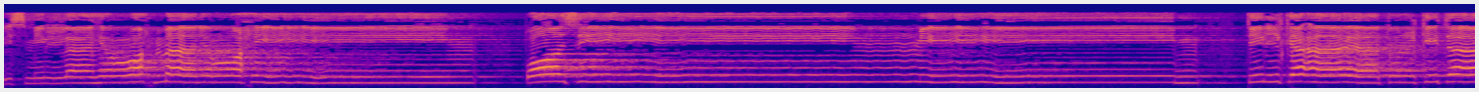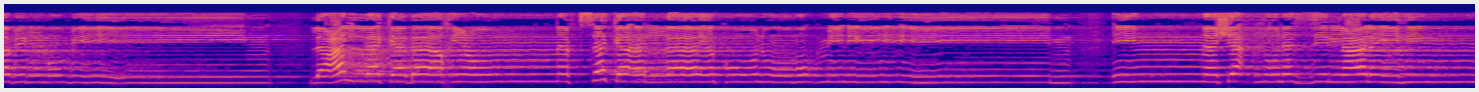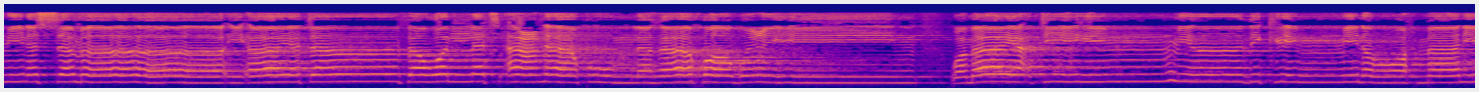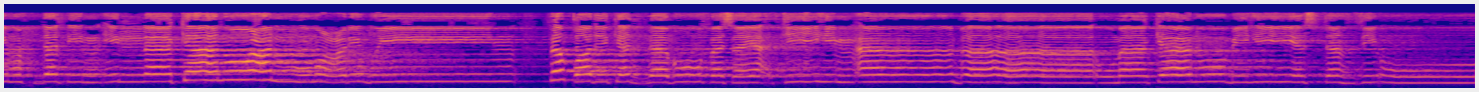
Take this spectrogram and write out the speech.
بسم الله الرحمن الرحيم. طاسيم. تلك آيات الكتاب المبين. لعلك باخع نفسك ألا يكونوا مؤمنين. إن نشأ ننزل عليهم من السماء آية فظلت أعناقهم لها خاضعين وما يأتيهم من ذكر من الرحمن محدث إلا كانوا عنه معرضين فقد كذبوا فسيأتيهم أنباء ما كانوا به يستهزئون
